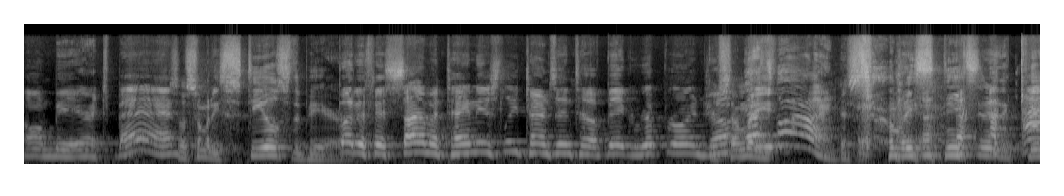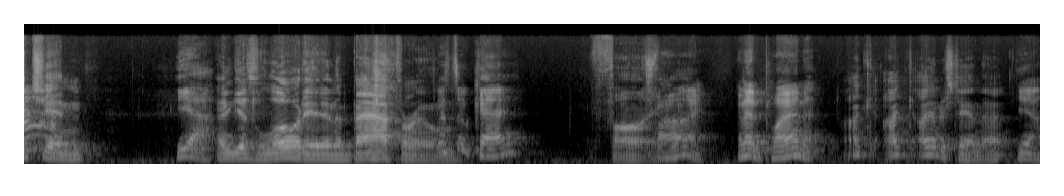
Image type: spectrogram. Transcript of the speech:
on beer, it's bad. So somebody steals the beer. But if it simultaneously turns into a big rip roaring drunk, somebody, that's fine. if somebody sneaks into the kitchen Yeah, and gets loaded in the bathroom, that's okay. fine. Fine. And then plan it. I, I, I understand that. Yeah.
